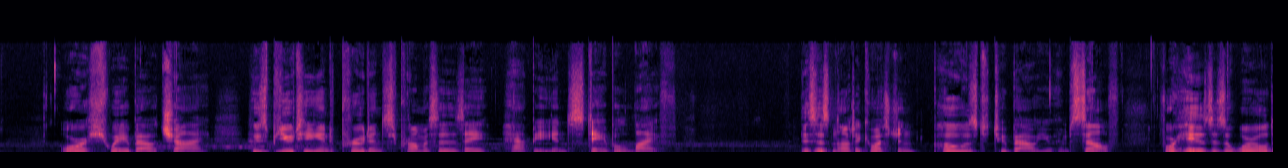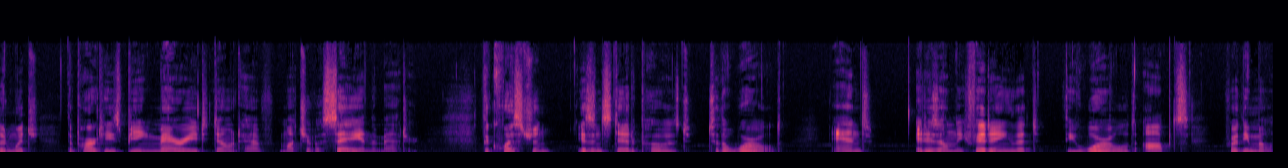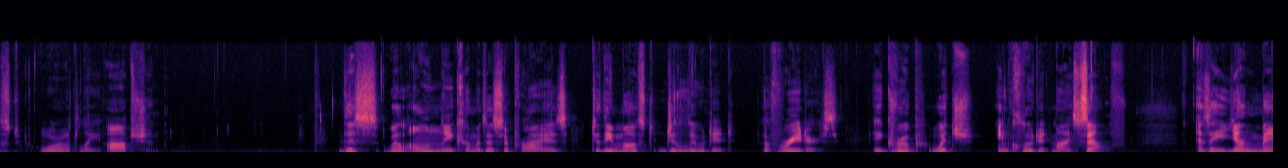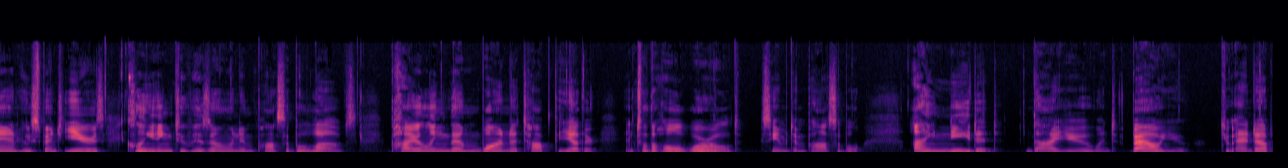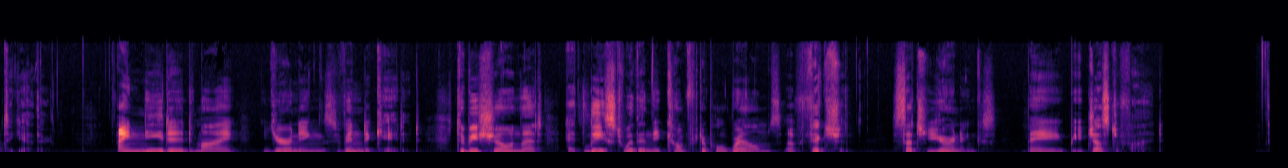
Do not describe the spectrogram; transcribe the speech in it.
or Shui Bao Chai, whose beauty and prudence promises a happy and stable life. This is not a question posed to Bao Yu himself, for his is a world in which the parties being married don't have much of a say in the matter. The question is instead posed to the world, and it is only fitting that the world opts for the most worldly option. This will only come as a surprise to the most deluded of readers, a group which included myself. As a young man who spent years clinging to his own impossible loves, piling them one atop the other until the whole world seemed impossible, I needed Dai Yu and Bao Yu to end up together. I needed my yearnings vindicated, to be shown that, at least within the comfortable realms of fiction, such yearnings may be justified.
